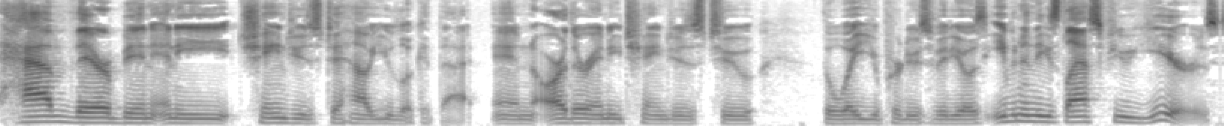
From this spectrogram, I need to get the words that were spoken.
have there been any changes to how you look at that? And are there any changes to the way you produce videos, even in these last few years?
